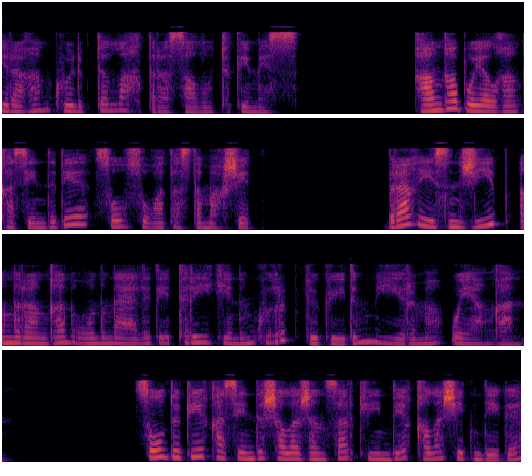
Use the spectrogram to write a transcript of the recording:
қираған көлікті лақтыра салу түк емес. Қанға боялған қасенді де сол суға тастамақшы еді. Бірақ есін жиып ыңыранған оның әлі де тірі екенін көріп дөкейдің мейірімі оянған. Сол дөкей қасенді шалажансар күйінде қала шетіндегі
